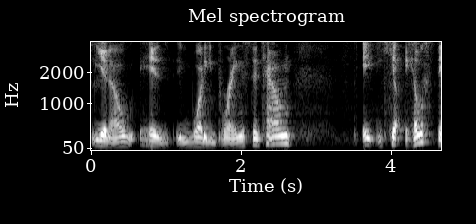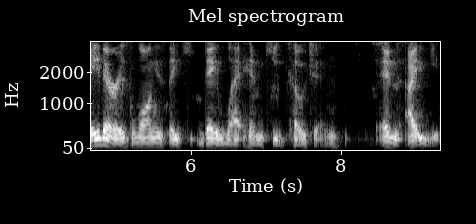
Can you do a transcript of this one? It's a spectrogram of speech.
you know, his what he brings to town, it, he'll, he'll stay there as long as they they let him keep coaching, and I,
